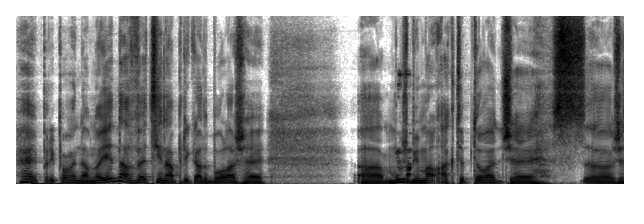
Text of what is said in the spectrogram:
Hej, pripomínam. No jedna z vecí napríklad bola, že uh, muž by mal akceptovať, že, uh, že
